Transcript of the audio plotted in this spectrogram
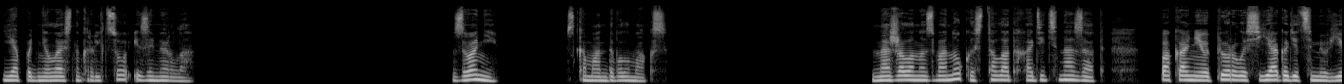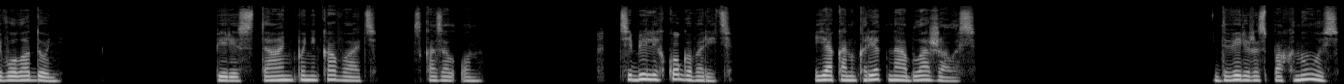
Я поднялась на крыльцо и замерла. «Звони», — скомандовал Макс. Нажала на звонок и стала отходить назад, пока не уперлась ягодицами в его ладонь. «Перестань паниковать», — сказал он. «Тебе легко говорить. Я конкретно облажалась». Дверь распахнулась,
